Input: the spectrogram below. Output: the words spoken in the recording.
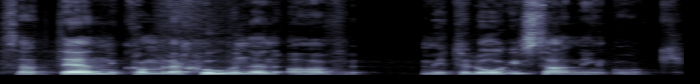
Så att den kombinationen av mytologisk sanning och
